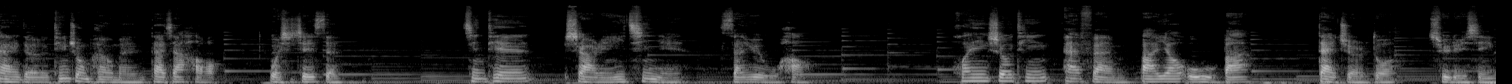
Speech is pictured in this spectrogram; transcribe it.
爱的听众朋友们，大家好，我是 Jason。今天是二零一七年三月五号，欢迎收听 FM 八幺五五八，带着耳朵去旅行。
